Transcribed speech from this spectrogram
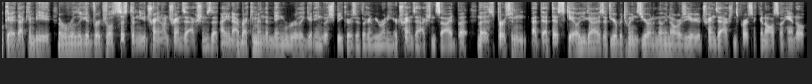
Okay, that can be a really good virtual assistant you train on transactions. That I mean, I recommend them being really good English speakers if they're going to be running your transaction side. But this person at, at this scale, you guys, if you're between zero and a million dollars a year, your transactions person can also handle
